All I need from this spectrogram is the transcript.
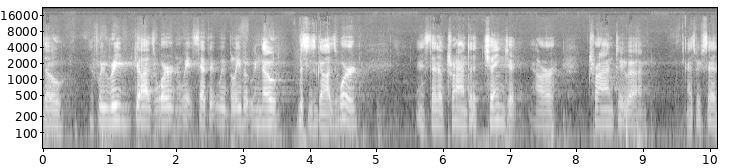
so if we read God's word and we accept it, we believe it, we know this is God's word, instead of trying to change it or trying to, uh, as we've said,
